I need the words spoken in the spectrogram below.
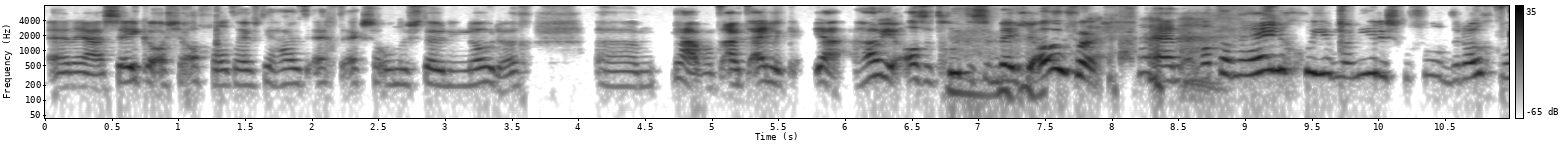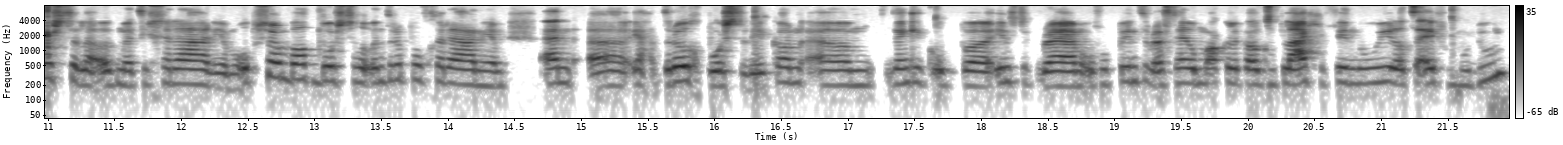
En ja, zeker als je afvalt, heeft die huid echt extra ondersteuning nodig. Ehm, ja, want uiteindelijk ja, hou je als het goed is een beetje over. En wat dan een hele goede manier is, bijvoorbeeld droogborstelen ook met die geranium. Op zo'n badborstel een druppel geranium. En uh, ja, droogborstelen. Je kan ehm, denk ik op uh, Instagram of op Pinterest heel makkelijk ook een plaatje vinden hoe je dat even moet doen.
